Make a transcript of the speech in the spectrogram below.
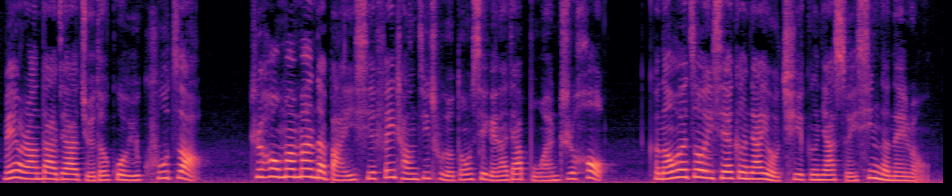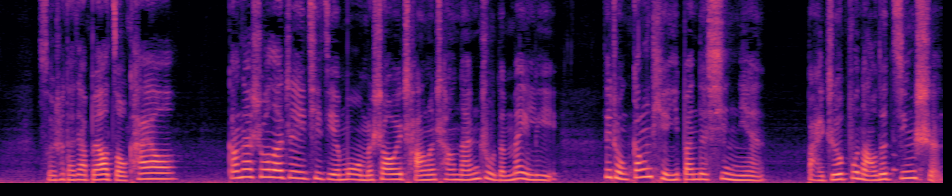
没有让大家觉得过于枯燥。之后慢慢的把一些非常基础的东西给大家补完之后。可能会做一些更加有趣、更加随性的内容，所以说大家不要走开哦。刚才说了这一期节目，我们稍微尝了尝男主的魅力，那种钢铁一般的信念、百折不挠的精神、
